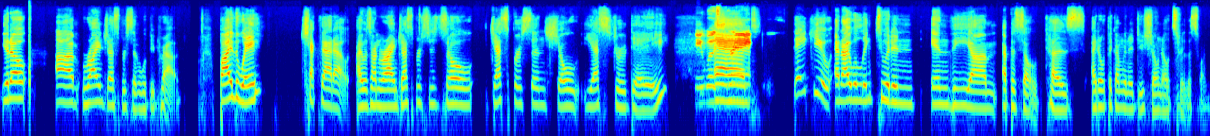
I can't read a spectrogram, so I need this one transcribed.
you know um Ryan Jespersen would be proud by the way check that out i was on Ryan Jespersen show Jespersen's show yesterday He was and great. Thank you. And i will link to it in in the um episode because i don't think i'm going to do show notes for this one.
